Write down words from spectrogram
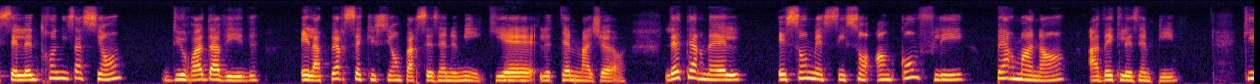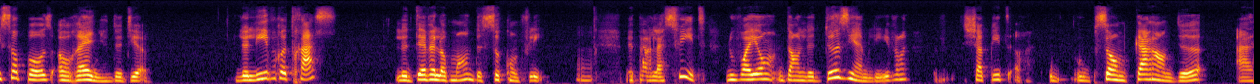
c'est l'intronisation du roi David et la persécution par ses ennemis qui est le thème majeur. L'Éternel et son Messie sont en conflit permanent avec les impies qui s'opposent au règne de Dieu. Le livre trace le développement de ce conflit. Mais par la suite, nous voyons dans le deuxième livre, chapitre ou, psaume 42 à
